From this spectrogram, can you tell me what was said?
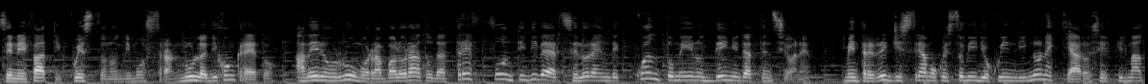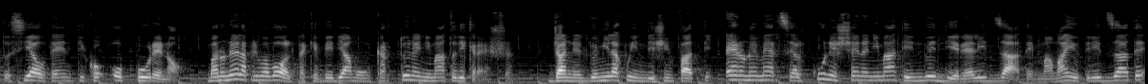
se nei fatti questo non dimostra nulla di concreto, avere un rumor avvalorato da tre fonti diverse lo rende quantomeno degno di attenzione. Mentre registriamo questo video quindi non è chiaro se il filmato sia autentico oppure no, ma non è la prima volta che vediamo un cartone animato di Crash. Già nel 2015 infatti erano emerse alcune scene animate in 2D realizzate ma mai utilizzate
